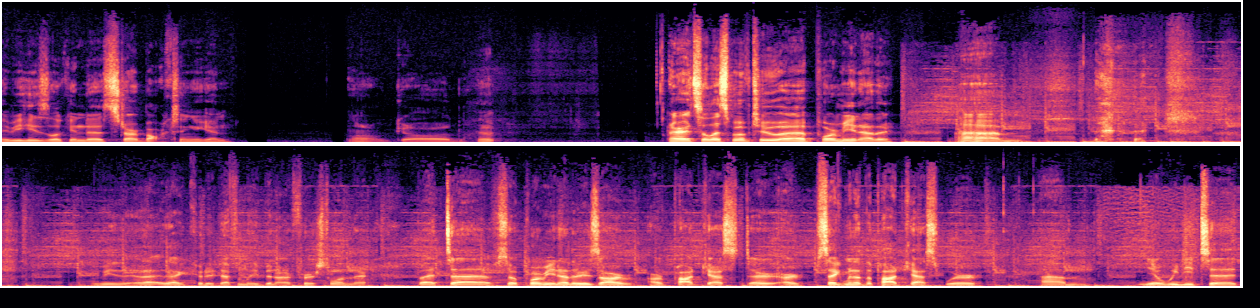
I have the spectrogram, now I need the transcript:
maybe he's looking to start boxing again. Oh god. All right, so let's move to uh, pour me another. Um, I mean, that, that could have definitely been our first one there. But uh, so pour me another is our our podcast, our, our segment of the podcast where um, you know, we need to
